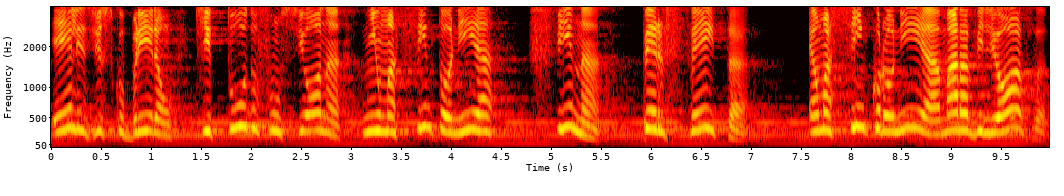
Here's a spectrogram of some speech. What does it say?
eles descobriram que tudo funciona em uma sintonia fina, perfeita. É uma sincronia maravilhosa.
